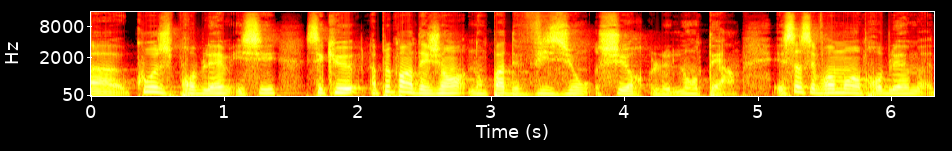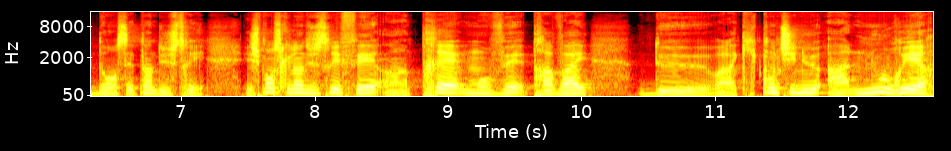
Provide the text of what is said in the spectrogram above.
euh, cause problème ici, c'est que la plupart des gens n'ont pas de vision sur le long terme. Et ça c'est vraiment un problème dans cette industrie. Et je pense que l'industrie fait un très mauvais travail de voilà qui continue à nourrir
